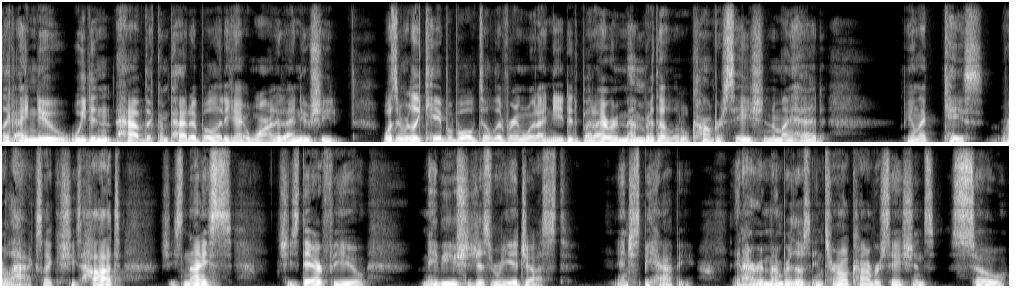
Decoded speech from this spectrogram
Like I knew we didn't have the compatibility I wanted. I knew she wasn't really capable of delivering what I needed, but I remember that little conversation in my head being like, Case, relax. Like she's hot, she's nice, she's there for you. Maybe you should just readjust and just be happy. And I remember those internal conversations so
